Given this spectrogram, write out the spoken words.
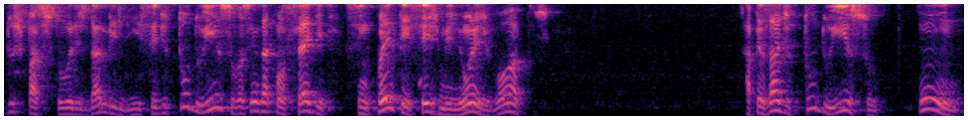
dos pastores, da milícia, de tudo isso, você ainda consegue 56 milhões de votos? Apesar de tudo isso, com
